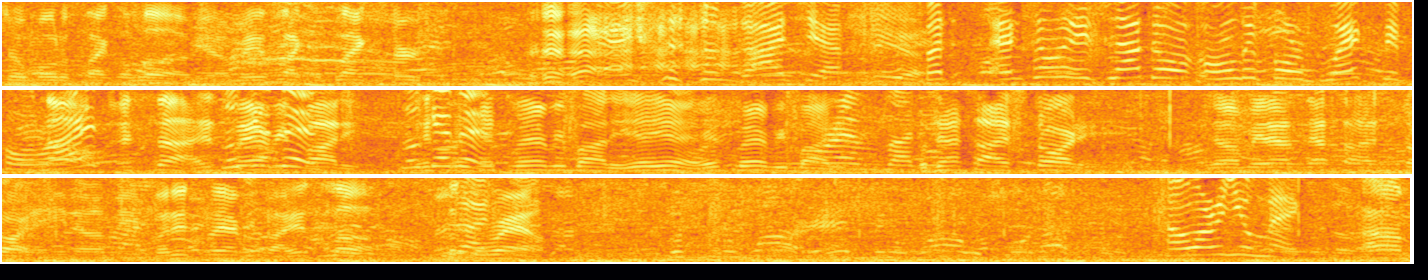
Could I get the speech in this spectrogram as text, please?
show motorcycle love. You know what I mean? It's like a black circus. gotcha. Yeah. But actually, it's not only for black people, right? No, it's not. It's Look for at this. everybody. Look it's at for, this. It's for everybody. Yeah, yeah. It's for everybody. For everybody. But that's how it started. You know what I mean? That, that's how it started. You know what I mean? But it's for everybody. It's love. Look Gotcha. around. It's been a while. It hasn't been a while with short hours. How are you, Meg? I'm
